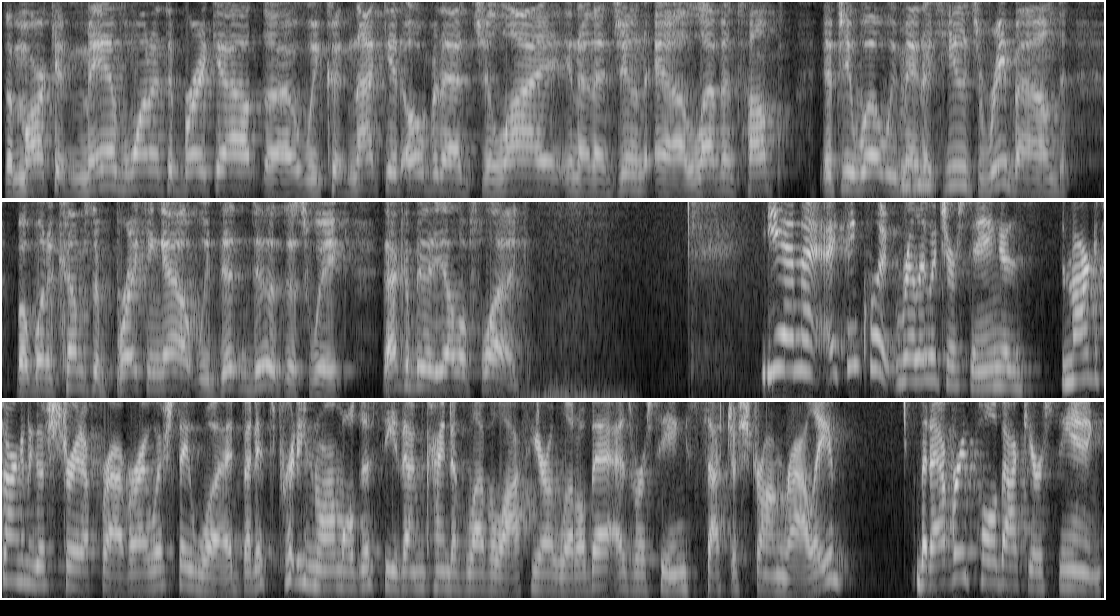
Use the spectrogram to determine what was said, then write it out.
the market may have wanted to break out. Uh, we could not get over that July, you know, that June 11th hump if you will. We made mm-hmm. a huge rebound, but when it comes to breaking out, we didn't do it this week. That could be a yellow flag. Yeah, and I think what really what you're seeing is the markets aren't going to go straight up forever. I wish they would, but it's pretty normal to see them kind of level off here a little bit as we're seeing such a strong rally. But every pullback you're seeing,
